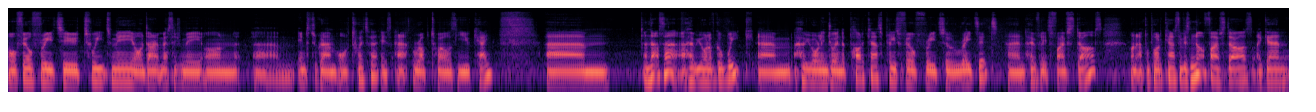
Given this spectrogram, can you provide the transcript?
or feel free to tweet me or direct message me on um, Instagram or Twitter. It's at rob12uk. Um, and that's that. I hope you all have a good week. Um, I hope you're all enjoying the podcast. Please feel free to rate it, and hopefully it's five stars on Apple Podcast. If it's not five stars, again,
